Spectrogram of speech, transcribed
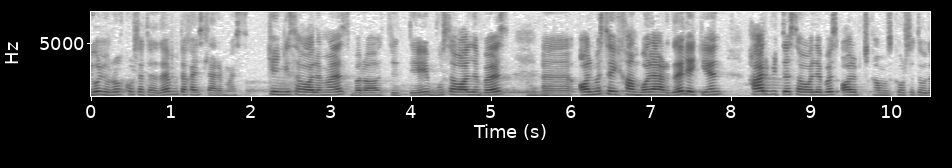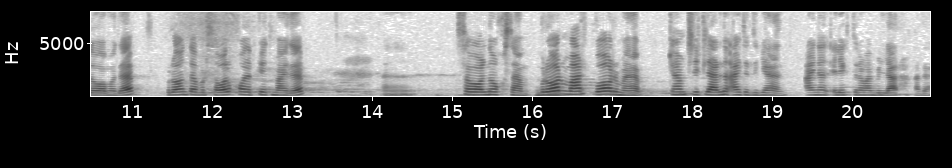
yo'l yo'riq ko'rsatadi mutaxassislarimiz. Keyingi savolimiz biroz jiddiy. Bu savolni biz a, olmasak ham bo'lardi lekin har bitta savolni biz olib chiqamiz ko'rsatuv davomida. Bironta bir savol qolib ketmaydi. Savolni o'qisam biror mard bormi kamchiliklarni aytadigan aynan elektromobillar haqida?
